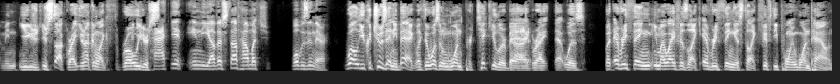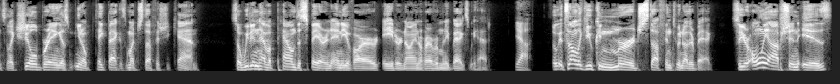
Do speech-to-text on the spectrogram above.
I mean, you, you're stuck, right? You're not going to like throw Did you your pack it in the other stuff. How much? What was in there? Well, you could choose any bag. Like there wasn't one particular bag, right? That was, but everything. My wife is like everything is to like fifty point one pounds. Like she'll bring as you know take back as much stuff as she can. So we didn't have a pound to spare in any of our eight or nine or however many bags we had. Yeah, So it's not like you can merge stuff into another bag. So your only option is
